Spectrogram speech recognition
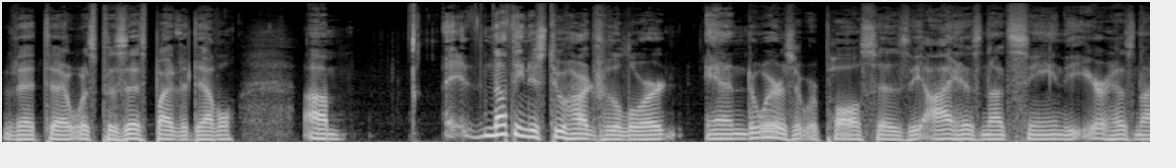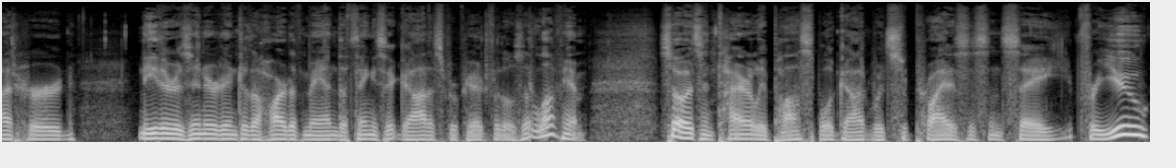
that uh, was possessed by the devil. Um, eh, nothing is too hard for the Lord. And where is it where Paul says, The eye has not seen, the ear has not heard, neither has entered into the heart of man the things that God has prepared for those that love him. So it's entirely possible God would surprise us and say, For you,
